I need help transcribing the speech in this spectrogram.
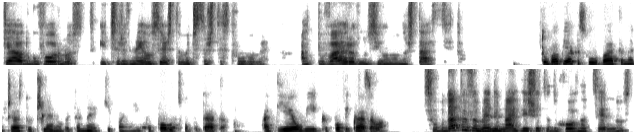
Тя е отговорност и чрез нея усещаме, че съществуваме. А това е равносилно на щастието. Това бяха словата на част от членовете на екипа ни по повод свободата. А ти, Елви, какво би казала? Свободата за мен е най-висшата духовна ценност,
